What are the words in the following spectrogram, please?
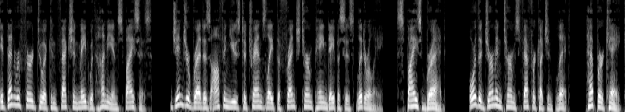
It then referred to a confection made with honey and spices. Gingerbread is often used to translate the French term pain d'épices literally, spice bread, or the German terms Pfefferkuchen lit. pepper cake,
